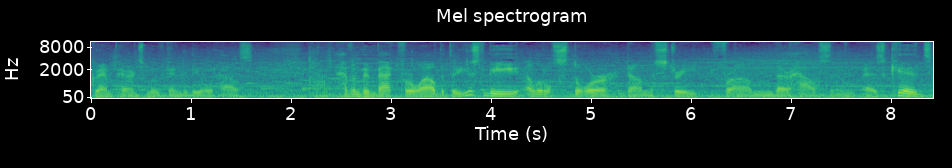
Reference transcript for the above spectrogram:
grandparents moved into the old house haven't been back for a while, but there used to be a little store down the street from their house, and as kids,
